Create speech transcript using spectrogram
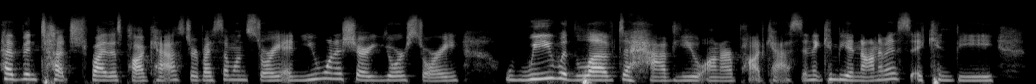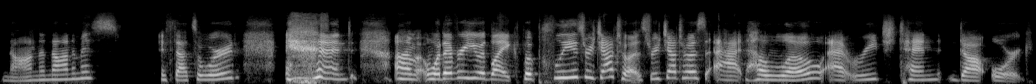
have been touched by this podcast or by someone's story and you want to share your story we would love to have you on our podcast. And it can be anonymous, it can be non anonymous, if that's a word, and um, whatever you would like. But please reach out to us. Reach out to us at hello at reach10.org.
